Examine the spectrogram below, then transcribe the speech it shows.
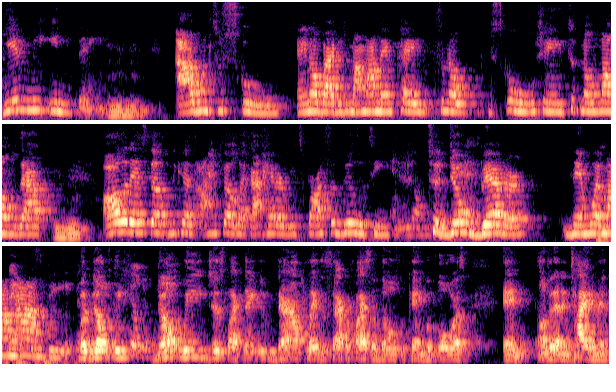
give me anything. hmm I went to school. Ain't nobody. My mom ain't paid for no school. She ain't took no loans out. hmm All of that stuff because I felt like I had a responsibility And we don't to do do that. better than what my mom did. But don't we, don't we, just like they do, downplay the sacrifice of those who came before us and under that entitlement,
